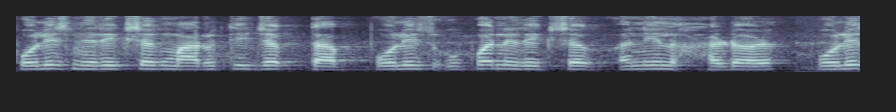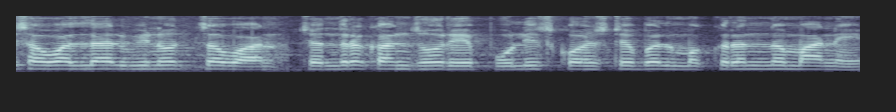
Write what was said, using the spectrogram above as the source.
पोलीस निरीक्षक मारुती जगताप पोलीस उपनिरीक्षक अनिल हडळ पोलीस हवालदार विनोद चव्हाण चंद्रकांत झोरे पोलीस कॉन्स्टेबल मकरंद माने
